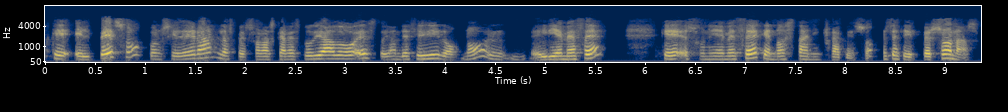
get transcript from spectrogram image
que el peso consideran las personas que han estudiado esto y han decidido, ¿no? El, IMC, que es un IMC que no está en infrapeso. Es decir, personas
